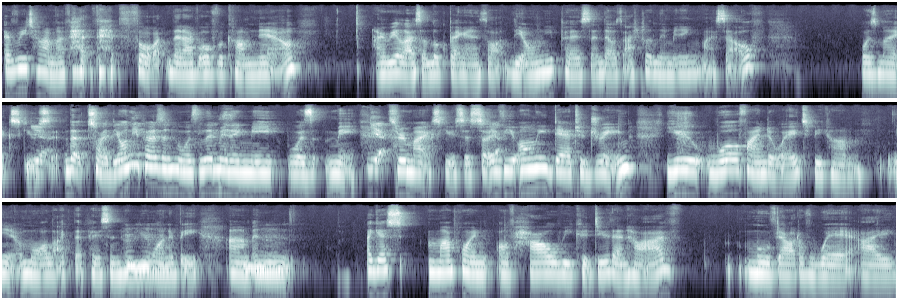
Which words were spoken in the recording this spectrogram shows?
every time I've had that thought that I've overcome now, I realized I looked back and I thought the only person that was actually limiting myself was my excuses. Yeah. Sorry, the only person who was limiting me was me Yeah. through my excuses. So if you only dare to dream, you will find a way to become, you know, more like the person who Mm-hmm. you want to be. Um, And I guess my point of how we could do that and how I've moved out of where I,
